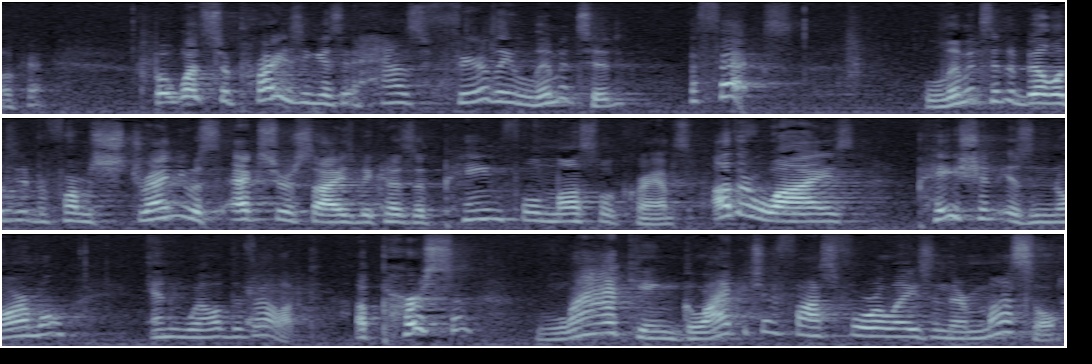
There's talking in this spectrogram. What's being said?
Okay? But what's surprising is it has fairly limited effects. Limited ability to perform strenuous exercise because of painful muscle cramps. Otherwise, patient is normal and well developed. A person lacking glycogen phosphorylase in their muscle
